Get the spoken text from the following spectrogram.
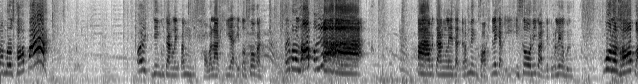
มาโมโนท็อปมาเอ้ยยิงกูจังเลยแป๊บนึงขอเวลาเคลียร์ไอตัวโซ่ก่อนเฮ้ยโมโนท็อปเอ้ยปามาจังเลยแต่แป๊บนึงขอเล่นกับอีอีโซ่นี่ก่อนเดี๋ยวกูไปเล่นกับมึง โมโนท็อปไหว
